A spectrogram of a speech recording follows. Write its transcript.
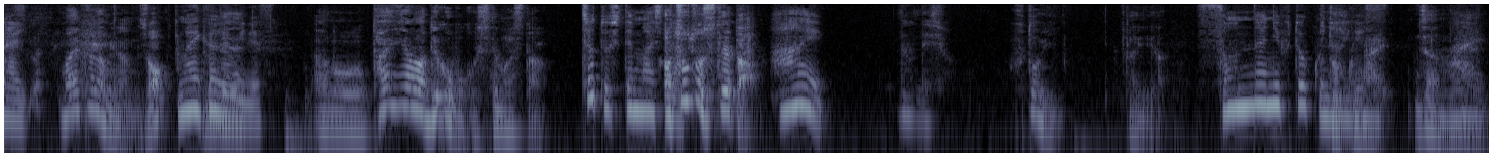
はい前かがみなんでしょ？前かがみです。あの、タイヤはデコボコしてました？ちょっとしてましたあ、ちょっとしてた？はいなんでしょ太いタイヤ。そんなに太くないです太くない。じゃあね、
